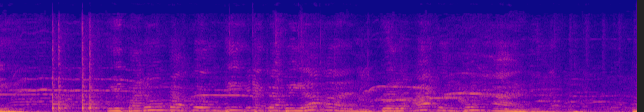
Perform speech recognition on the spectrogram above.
Company. Ipanumpa ko di nagkabiyaan, pero akong kunan.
